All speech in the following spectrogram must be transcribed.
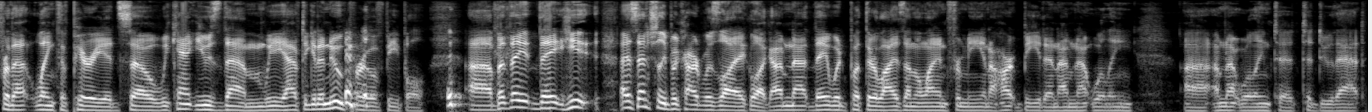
for that length of period, so we can't use them. We have to get a new crew of people. Uh, but they they he essentially Picard was like, look, I'm not. They would put their lives on the line for me in a heartbeat, and I'm not willing. Uh, I'm not willing to to do that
